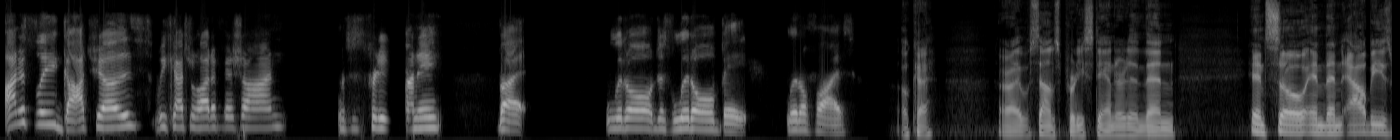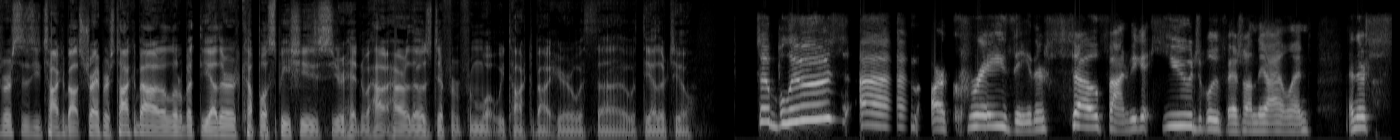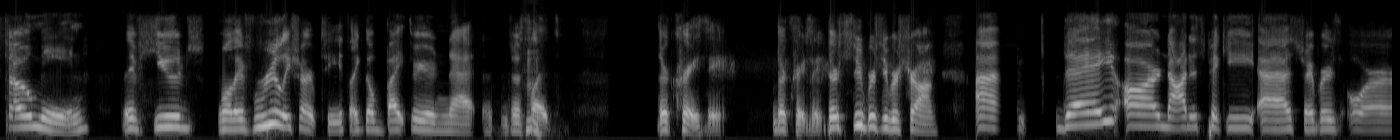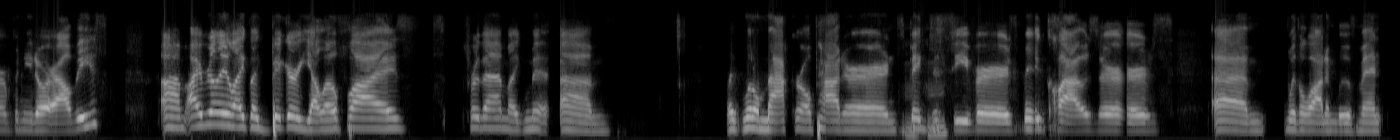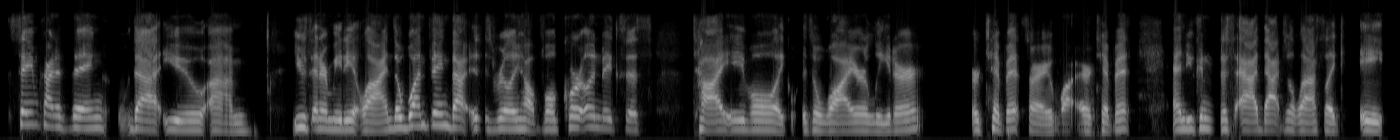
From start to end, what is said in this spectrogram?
honestly, gotchas we catch a lot of fish on, which is pretty funny. But little, just little bait, little flies. Okay. All right. Sounds pretty standard. And then and so, and then albies versus you talked about stripers. Talk about a little bit the other couple of species you're hitting. How, how are those different from what we talked about here with uh, with the other two? So blues um, are crazy. They're so fun. We get huge bluefish on the island, and they're so mean. They have huge, well, they have really sharp teeth. Like they'll bite through your net and just hmm. like they're crazy. They're crazy. They're super, super strong. Um, they are not as picky as stripers or bonito or albies. Um, I really like like bigger yellow flies for them, like um, like little mackerel patterns, big mm-hmm. deceivers, big clousers, um, with a lot of movement. Same kind of thing that you um, use intermediate line. The one thing that is really helpful, Cortland makes this tie able, like it's a wire leader or tippet, sorry, or tippet, and you can just add that to the last like eight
